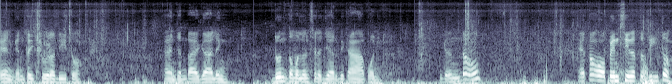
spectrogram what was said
Ayan, ganito yung tsura dito. Ayan, dyan tayo galing. Doon tumalon sila Jerby kahapon. Ganda oh. Ito, open sea na to dito.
